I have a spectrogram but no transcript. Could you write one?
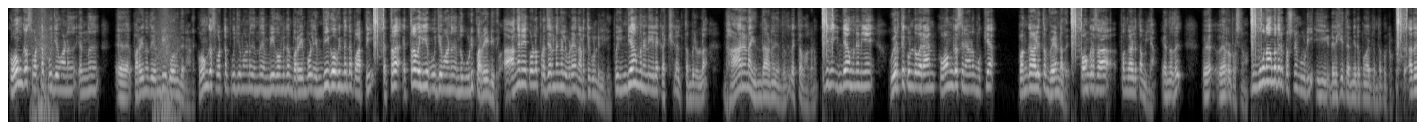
കോൺഗ്രസ് വട്ടപൂജ്യമാണ് എന്ന് പറയുന്നത് എം വി ഗോവിന്ദനാണ്. കോൺഗ്രസ് വട്ടപൂജ്യമാണ് എന്ന് എം വി ഗോവിന്ദൻ പറയുമ്പോൾ എം വി ഗോവിന്ദന്റെ പാർട്ടി എത്ര എത്ര വലിയ പൂജ്യമാണ് എന്ന് കൂടി പറയേണ്ടി വരും. അങ്ങനെയൊക്കെയുള്ള പ്രചരണങ്ങൾ ഇവിടെ നടത്തിക്കൊണ്ടിരിക്കും ഇപ്പോൾ ഇന്ത്യ മുന്നണിയിലെ കക്ഷികൾ തമ്മിലുള്ള ധാരണ എന്താണ് എന്നത് വ്യക്തമാക്കണം ഇതിൽ ഇന്ത്യ മുന്നണിയെ ഉയർത്തിക്കൊണ്ടുവരാൻ കോൺഗ്രസിനാണ് മുഖ്യ പങ്കാളിത്തം വേണ്ടത്. കോൺഗ്രസ് ആ പങ്കാളിത്തമില്ല എന്നത് വേറൊരു പ്രശ്നമാണ്. മൂന്നാമതൊരു പ്രശ്നം കൂടി ഈ ഡൽഹി തെരഞ്ഞെടുപ്പുമായി ബന്ധപ്പെട്ടിട്ടുണ്ട്. അത്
